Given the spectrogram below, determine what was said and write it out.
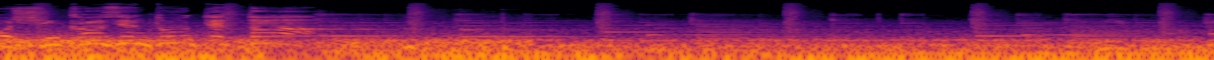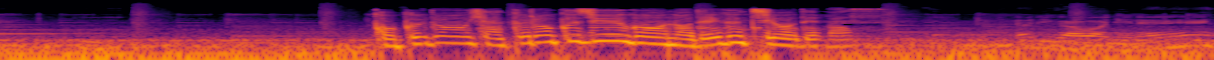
お新幹線通ってった。国道160号の出口を出ます。左側にね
